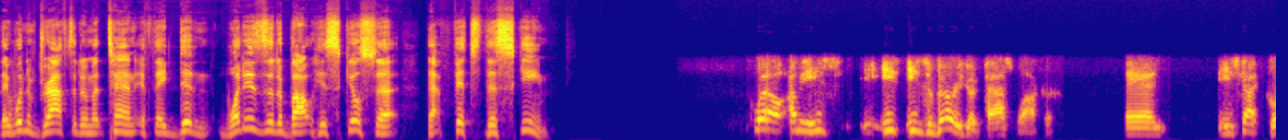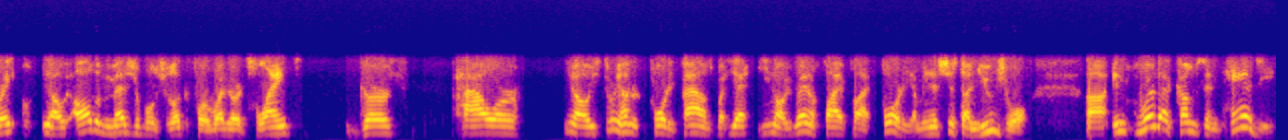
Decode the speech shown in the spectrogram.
they wouldn't have drafted him at 10 if they didn't. What is it about his skill set that fits this scheme? Well, I mean, he's he's he's a very good pass blocker, and he's got great, you know, all the measurables you're looking for, whether it's length, girth, power. You know, he's 340 pounds, but yet, you know, he ran a five five forty. I mean, it's just unusual. Uh, and where that comes in handy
